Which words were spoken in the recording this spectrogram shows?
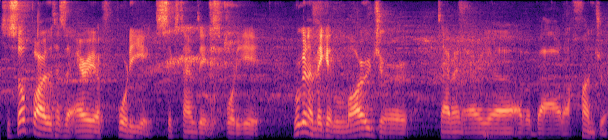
So, so far this has an area of 48. 6 times 8 is 48. We're going to make it larger to have an area of about 100.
